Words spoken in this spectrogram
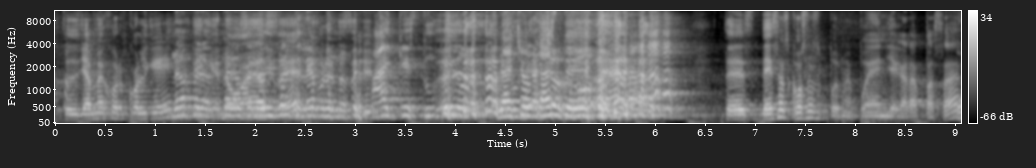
Entonces ya mejor colgué. No, pero, dije, pero se lo dijo al ser". teléfono, no. Ay, qué estúpido. Ya chocaste. Entonces, de esas cosas pues me pueden llegar a pasar.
